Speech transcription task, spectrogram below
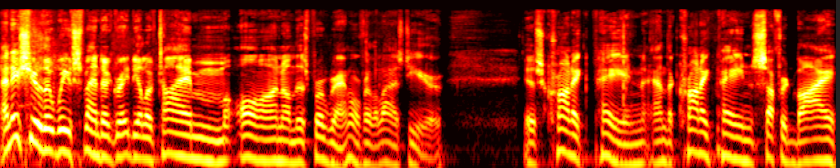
An issue that we've spent a great deal of time on on this program over the last year is chronic pain and the chronic pain suffered by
